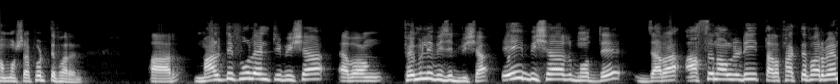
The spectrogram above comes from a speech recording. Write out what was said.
সমস্যায় পড়তে পারেন। আর মাল্টিফুল এন্ট্রি ভিসা এবং ফ্যামিলি ভিজিট ভিসা এই ভিসার মধ্যে যারা আছেন অলরেডি তারা থাকতে পারবেন,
